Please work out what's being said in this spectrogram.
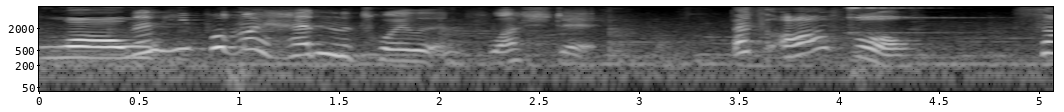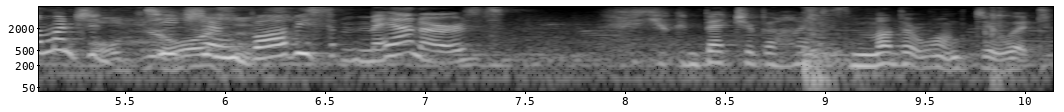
Lol. Then he put my head in the toilet and flushed it. That's awful. Someone should Hold your teach young. Bobby some manners. You can bet your behind his mother won't do it.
